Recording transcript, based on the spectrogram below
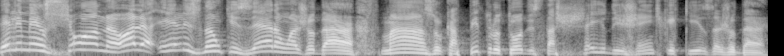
Ele menciona: Olha, eles não quiseram ajudar, mas o capítulo todo está cheio de gente que quis ajudar.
